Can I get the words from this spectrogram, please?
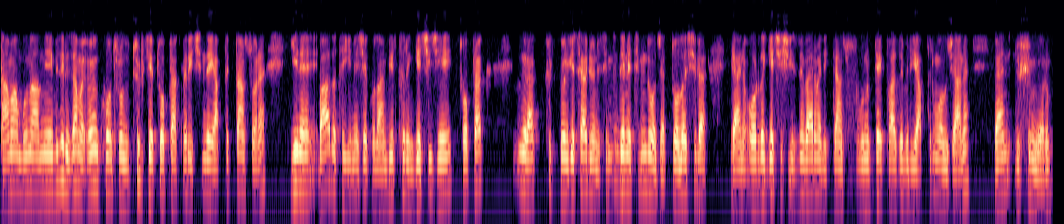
Tamam bunu anlayabiliriz ama ön kontrolü Türkiye toprakları içinde yaptıktan sonra yine Bağdat'a inecek olan bir tırın geçeceği toprak Irak Kürt Bölgesel Yönetimi'nin denetiminde olacak. Dolayısıyla yani orada geçiş izni vermedikten sonra bunun pek fazla bir yaptırım olacağını ben düşünmüyorum.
